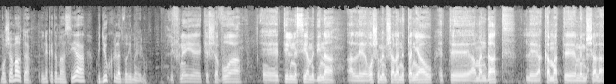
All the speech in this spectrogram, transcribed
כמו שאמרת, הנה קטע מעשייה, בדיוק לדברים האלו. לפני כשבוע הטיל נשיא המדינה על ראש הממשלה נתניהו את המנדט להקמת אה, ממשלה.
